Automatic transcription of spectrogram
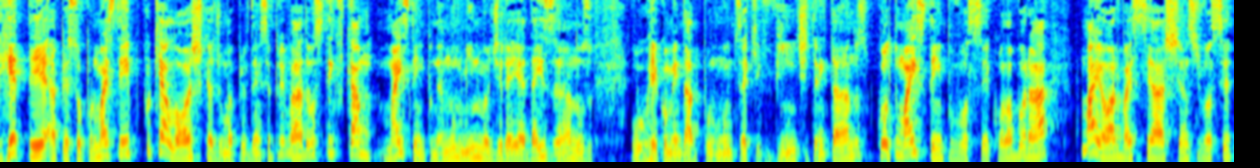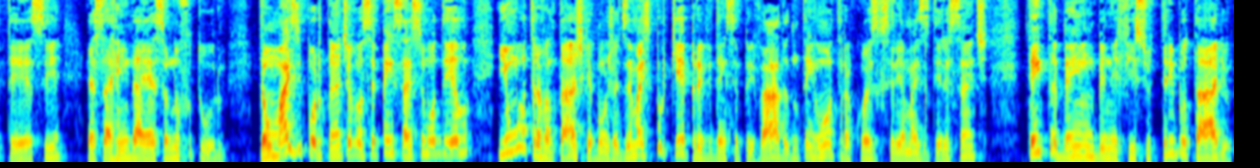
reter a pessoa por mais tempo, porque a lógica de uma previdência privada você tem que ficar mais tempo, né? No mínimo, eu diria, é 10 anos. O recomendado por muitos é que 20, 30 anos. Quanto mais tempo você colaborar, maior vai ser a chance de você ter esse, essa renda extra no futuro. Então, o mais importante é você pensar esse modelo. E uma outra vantagem, que é bom já dizer, mas por que previdência privada? Não tem outra coisa que seria mais interessante? Tem também um benefício tributário,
